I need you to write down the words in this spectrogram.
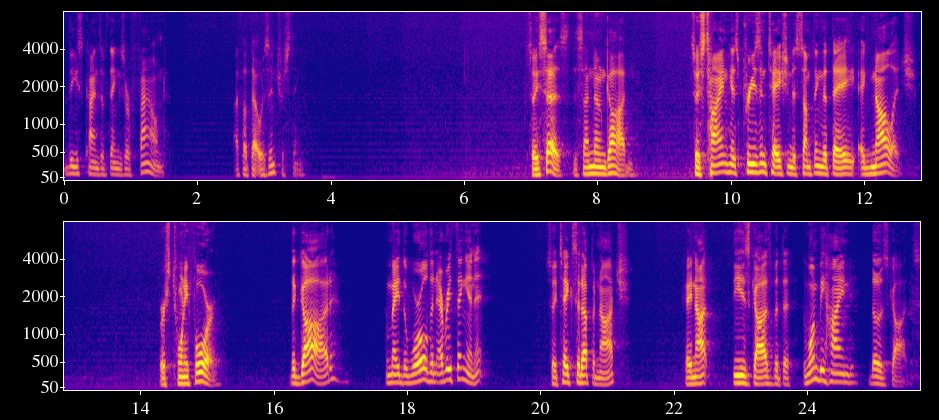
these kinds of things are found. I thought that was interesting. So he says, this unknown God. So he's tying his presentation to something that they acknowledge. Verse 24 The God who made the world and everything in it, so he takes it up a notch. Okay, not these gods, but the, the one behind those gods.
